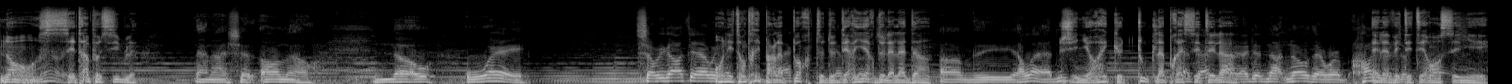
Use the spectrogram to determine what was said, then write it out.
Non, c'est impossible. On est entré par la porte de derrière de l'Aladin. J'ignorais que toute la presse était là. Elle avait été renseignée.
